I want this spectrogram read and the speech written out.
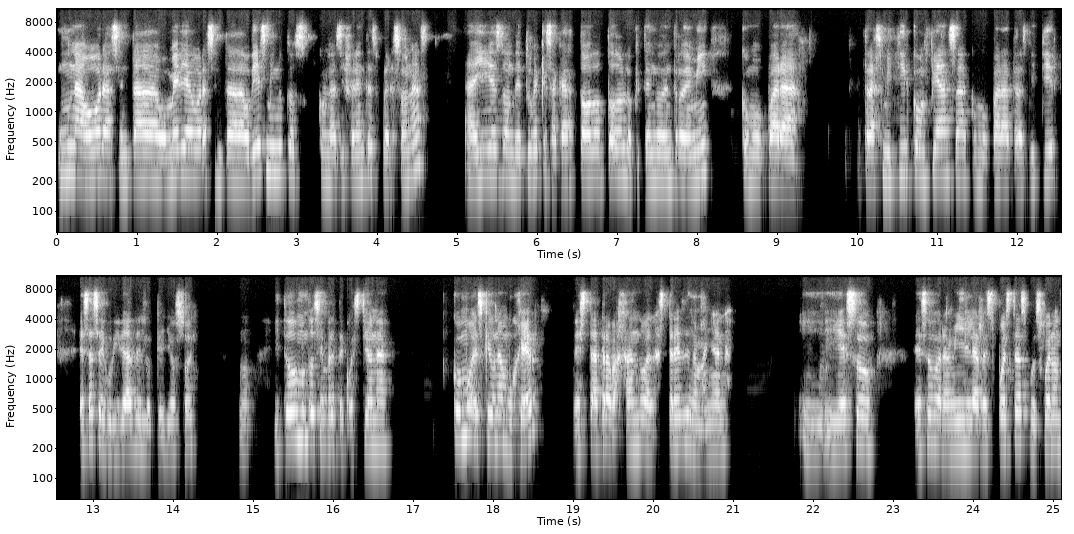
una hora sentada o media hora sentada o diez minutos con las diferentes personas, ahí es donde tuve que sacar todo, todo lo que tengo dentro de mí como para transmitir confianza, como para transmitir esa seguridad de lo que yo soy. Y todo el mundo siempre te cuestiona, cómo es que una mujer está trabajando a las 3 de la mañana. Y, eso, eso para mí, las respuestas pues fueron,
